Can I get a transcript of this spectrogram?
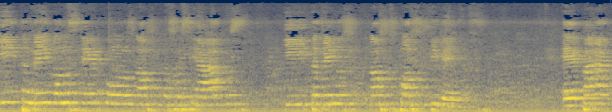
e também vamos ter com os nossos associados e também nos nossos postos de vendas. É, para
